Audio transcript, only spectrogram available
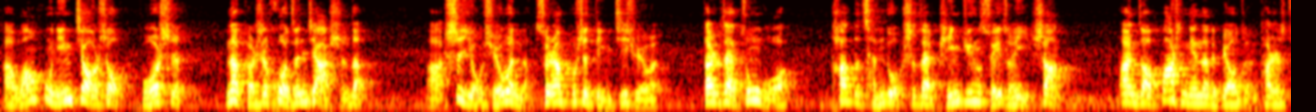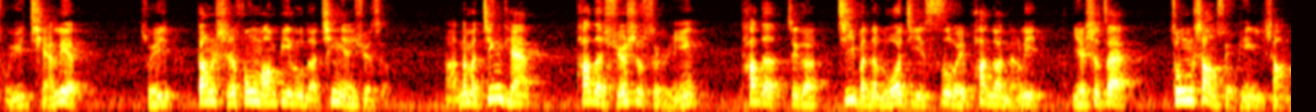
啊，王沪宁教授、博士，那可是货真价实的，啊，是有学问的。虽然不是顶级学问，但是在中国，他的程度是在平均水准以上。按照八十年代的标准，他是处于前列的，属于当时锋芒毕露的青年学者，啊，那么今天他的学识水平，他的这个基本的逻辑思维判断能力，也是在中上水平以上的。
